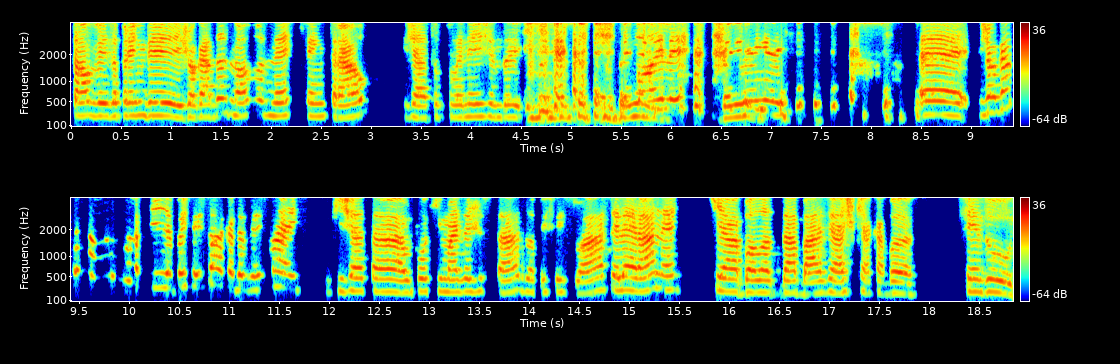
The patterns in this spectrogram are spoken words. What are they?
talvez aprender jogadas novas, né? Central. Já tô planejando aí. Spoiler. Vem aí. É, jogada nova e aperfeiçoar cada vez mais. O que já tá um pouquinho mais ajustado, aperfeiçoar, acelerar, né? Que a bola da base eu acho que acaba sendo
